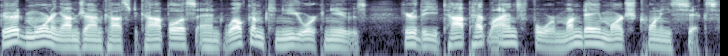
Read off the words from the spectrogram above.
Good morning, I'm John Kostakopoulos, and welcome to New York News. Here are the top headlines for Monday, March 26th.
